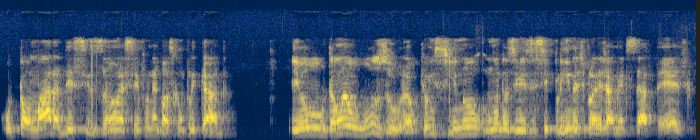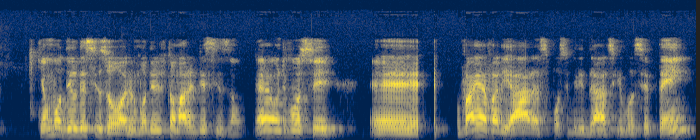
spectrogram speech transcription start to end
o tomar a decisão é sempre um negócio complicado. Eu, então, eu uso, é o que eu ensino numa das minhas disciplinas de planejamento estratégico, que é um modelo decisório, um modelo de tomada de decisão, né? onde você é, vai avaliar as possibilidades que você tem,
